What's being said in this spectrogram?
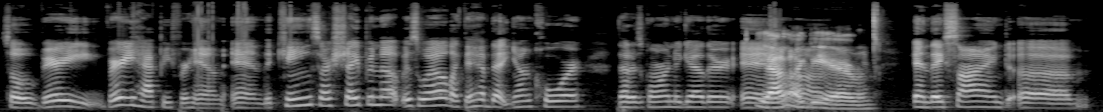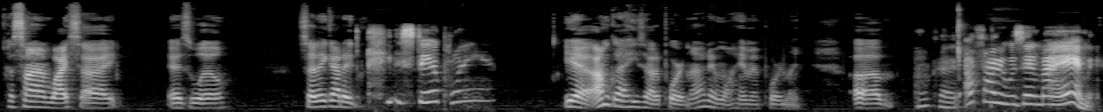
So very very happy for him, and the Kings are shaping up as well. Like they have that young core that is growing together. And Yeah, I like um, De'Aaron. and they signed um, Hassan Whiteside as well. So they got a He's still playing. Yeah, I'm glad he's out of Portland. I didn't want him in Portland. Um, Okay. I thought he was in Miami.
